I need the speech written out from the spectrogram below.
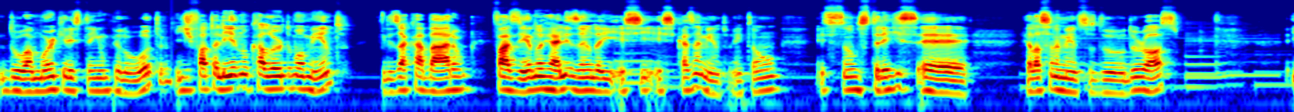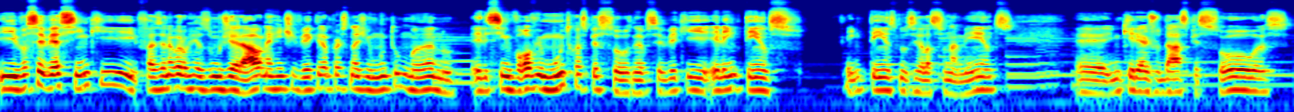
do amor que eles têm um pelo outro. E de fato ali no calor do momento, eles acabaram fazendo, realizando aí esse, esse casamento. Né? Então esses são os três é, relacionamentos do, do Ross. E você vê assim que, fazendo agora um resumo geral, né, a gente vê que ele é um personagem muito humano, ele se envolve muito com as pessoas, né? Você vê que ele é intenso é intenso nos relacionamentos, é, em querer ajudar as pessoas.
